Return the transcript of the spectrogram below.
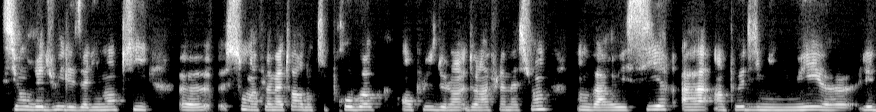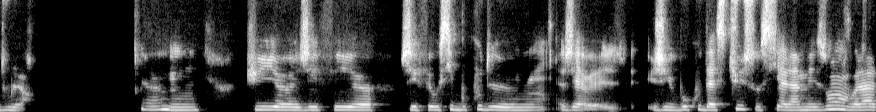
si on réduit les aliments qui sont inflammatoires, donc qui provoquent en plus de l'inflammation, on va réussir à un peu diminuer les douleurs. Puis j'ai fait j'ai fait aussi beaucoup de j'ai eu beaucoup d'astuces aussi à la maison. Voilà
